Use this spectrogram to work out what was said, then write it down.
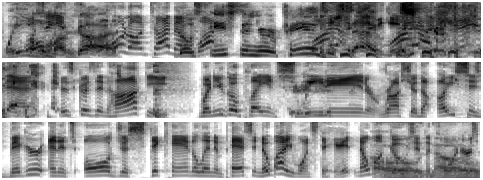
Way oh my physical. god! Hold on, time out. Those why, Eastern Europeans why, are savages. Why I say that is because in hockey, when you go play in Sweden or Russia, the ice is bigger and it's all just stick handling and passing. Nobody wants to hit. No one oh, goes in the no. corners.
